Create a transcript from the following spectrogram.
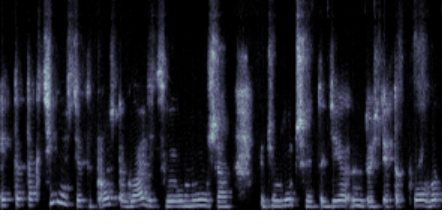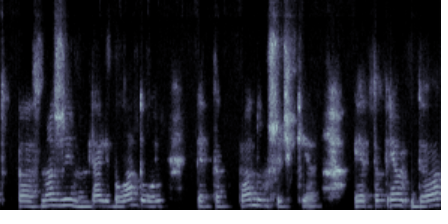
Это тактильность, это просто гладить своего мужа, причем лучше это делать, ну, то есть это по, вот а, с нажимом, да, либо ладонь, это подушечки, это прям до.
